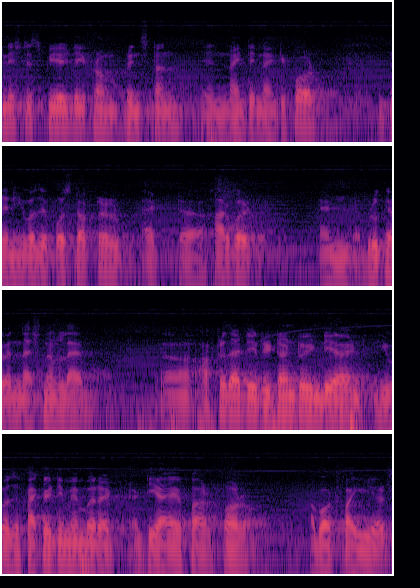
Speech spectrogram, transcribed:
finished his PhD from Princeton in 1994. Then he was a postdoctoral at uh, Harvard and Brookhaven National Lab. Uh, after that, he returned to India and he was a faculty member at uh, TIFR for about five years.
